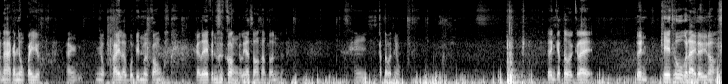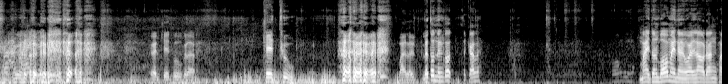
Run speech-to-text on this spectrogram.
กันหน้ากันยกไปอยู่ยกไปเราบ่เป็นมือกล้อง ก็เลยเป็นมือกล้องก็เลยสองสามต้นให้กระโดดยกเอิ้นกระโดดก็ได้ เอิ้น K2 ก็ได้เลยน้องเอิ้น K2 ก็แล้ว K2 ไปเลยแล้วต้นหนึ่งต้นจัดการเลยไม่ต้นบอไม่ในไว้เล่าดังไพ่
